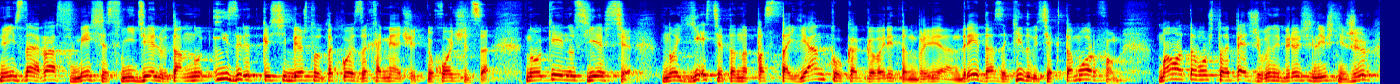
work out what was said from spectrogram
я не знаю, раз в месяц, в неделю, там, ну, изредка себе что-то такое захомячить, ну, хочется. Ну, окей, ну, съешьте. Но есть это на постоянку, как говорит, например, Андрей, да, закидывайте эктоморфом. Мало того, что опять же вы наберете лишний жир,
